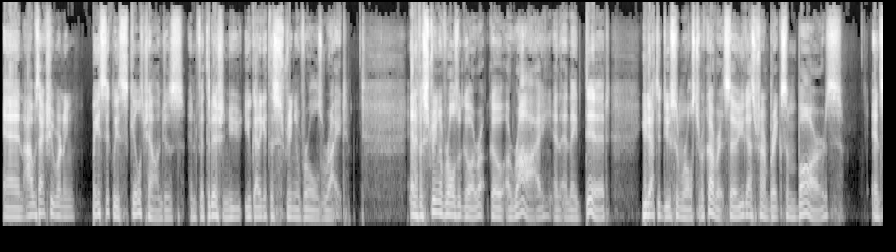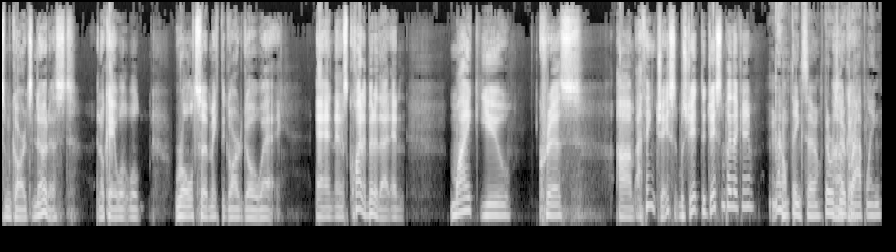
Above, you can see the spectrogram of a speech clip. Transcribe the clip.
And I was actually running basically skill challenges in fifth edition. You, you got to get the string of rolls right. And if a string of rolls would go, go awry, and, and they did, you'd have to do some rolls to recover it. So you guys were trying to break some bars, and some guards noticed, and okay, we'll we'll roll to make the guard go away, and and it's quite a bit of that. And Mike, you, Chris, um, I think Jason was. J- did Jason play that game? I don't think so. There was no grappling.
